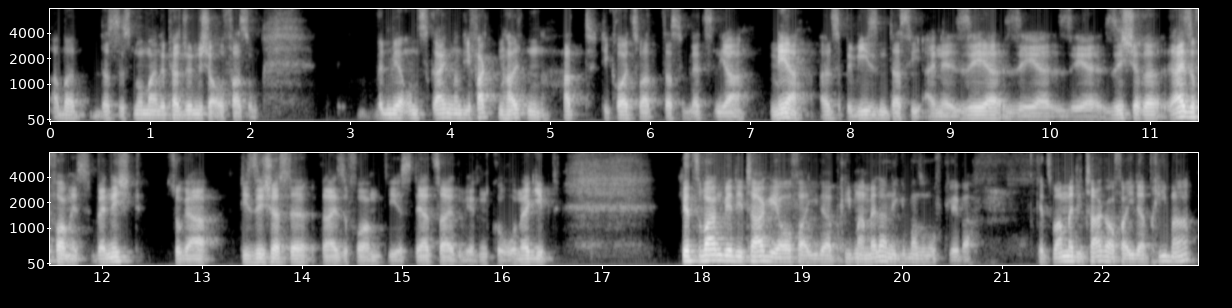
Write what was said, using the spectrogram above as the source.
Aber das ist nur meine persönliche Auffassung. Wenn wir uns rein an die Fakten halten, hat die Kreuzfahrt das im letzten Jahr mehr als bewiesen, dass sie eine sehr, sehr, sehr sichere Reiseform ist, wenn nicht sogar die sicherste Reiseform, die es derzeit während Corona gibt. Jetzt waren wir die Tage auf AIDA Prima. Melanie, gib mal so einen Aufkleber. Jetzt waren wir die Tage auf AIDA Prima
